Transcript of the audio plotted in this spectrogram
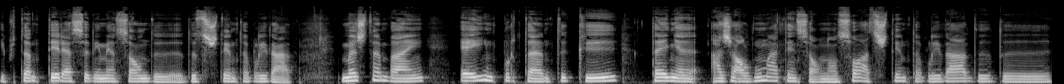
e, portanto, ter essa dimensão de, de sustentabilidade. Mas também é importante que tenha, haja alguma atenção não só à sustentabilidade de,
